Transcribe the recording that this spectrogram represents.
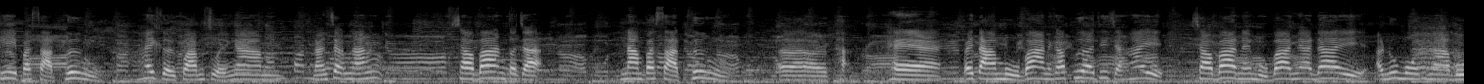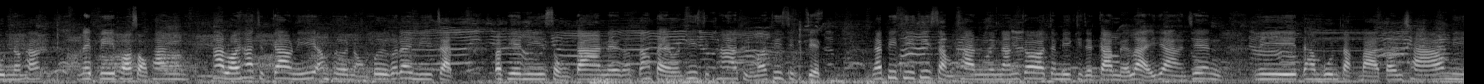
ที่ปราสาทพึ่งให้เกิดความสวยงาม หลังจากนั้นชาวบ้านก็จะนำประสาทพึ่งแห่ไปตามหมู่บ้านนะคะเพื่อที่จะให้ ชาวบ้านในหมู่บ้านเนี่ยได้อนุโมทนาบุญนะคะ ในปีพศ 2559 นี้อำเภอหนองปือก็ได้มีจัดประเพณีสงการในตั้งแต่วันที่ 15 ถึงวันที่ 17 และพิธีที่สำคัญในนั้นก็จะมีกิจกรรมหลาย ๆ อย่าง เช่น มีทำบุญตักบาตรตอนเช้า มี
